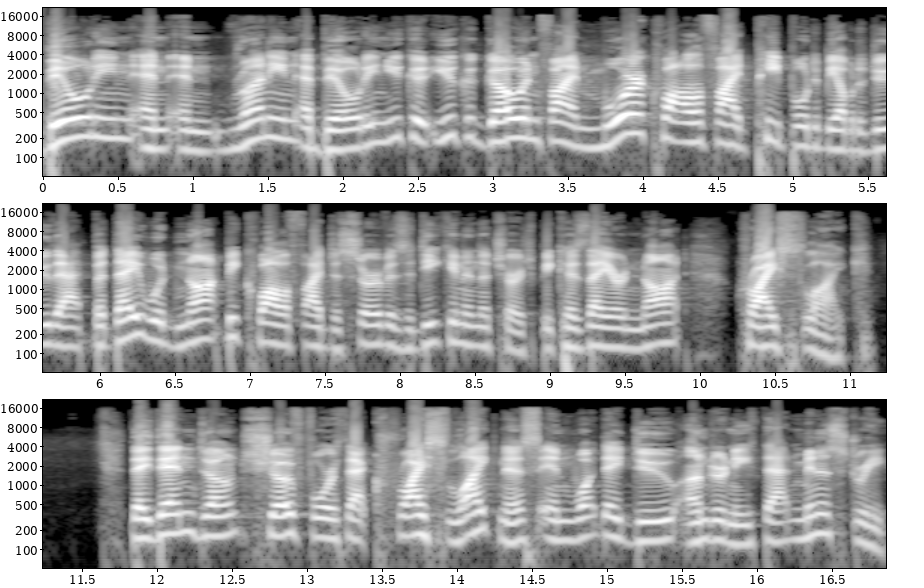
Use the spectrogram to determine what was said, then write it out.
building and, and running a building. You could, you could go and find more qualified people to be able to do that, but they would not be qualified to serve as a deacon in the church because they are not Christ like. They then don't show forth that Christ likeness in what they do underneath that ministry.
